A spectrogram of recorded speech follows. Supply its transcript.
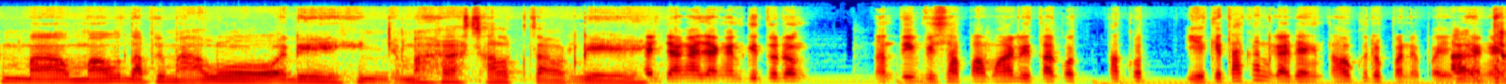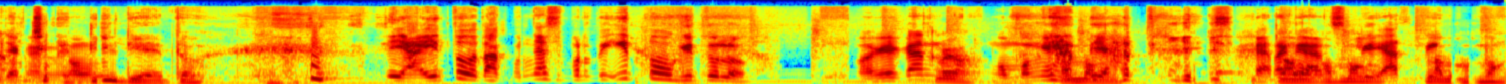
mau mau tapi malu ini masa caleg-caleg deh Eh, jangan, jangan gitu dong. Nanti bisa pamali takut, takut. Ya kita kan gak ada yang tahu ke depannya, Pak. ya. Ah, Jangan, jangan jadi ngomong. dia tuh Ya itu, takutnya seperti itu gitu loh. Makanya kan Oh, ngomongnya ngomong- hati-hati. Sekarang ngomong-ngomong asli, asli. ngomong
